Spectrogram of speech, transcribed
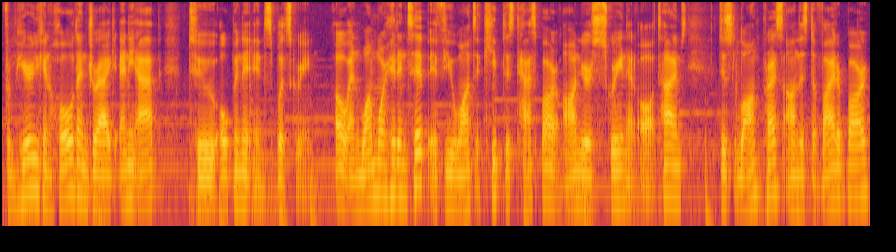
From here, you can hold and drag any app to open it in split screen. Oh, and one more hidden tip, if you want to keep this taskbar on your screen at all times, just long press on this divider bar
